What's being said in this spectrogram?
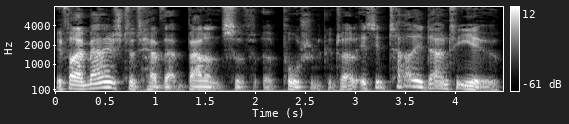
If I manage to have that balance of, of portion control, it's entirely down to you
